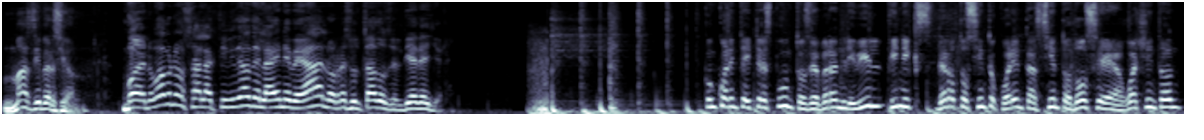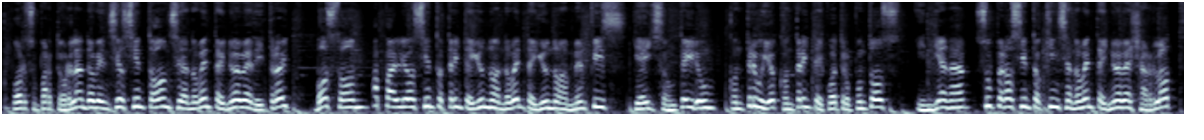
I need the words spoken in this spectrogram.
más diversión. Bueno, vámonos a la actividad de la NBA, los resultados del día de ayer. Con 43 puntos de Bill, Phoenix derrotó 140-112 a Washington. Por su parte, Orlando venció 111 a 99 a Detroit. Boston apaleó 131 a 91 a Memphis. Jason Tatum contribuyó con 34 puntos. Indiana superó 115 a 99 a Charlotte.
